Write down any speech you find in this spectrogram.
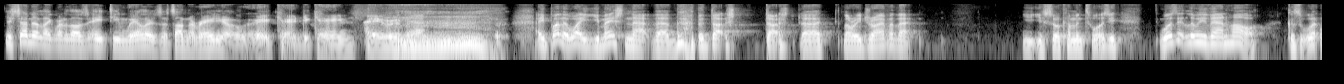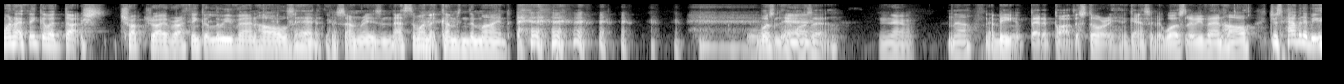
you sounded like one of those 18 wheelers that's on the radio. Hey, Candy Cane. Hey, hey, by the way, you mentioned that the the, the Dutch Dutch uh, lorry driver that you, you saw coming towards you. Was it Louis Van Gaal? Because when, when I think of a Dutch truck driver, I think of Louis Van Gaal's head for some reason. That's the one that comes into mind. Wasn't him, was it? no. No, that'd be a better part of the story, I guess, if it was Louis Van Gaal. Just happened to be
